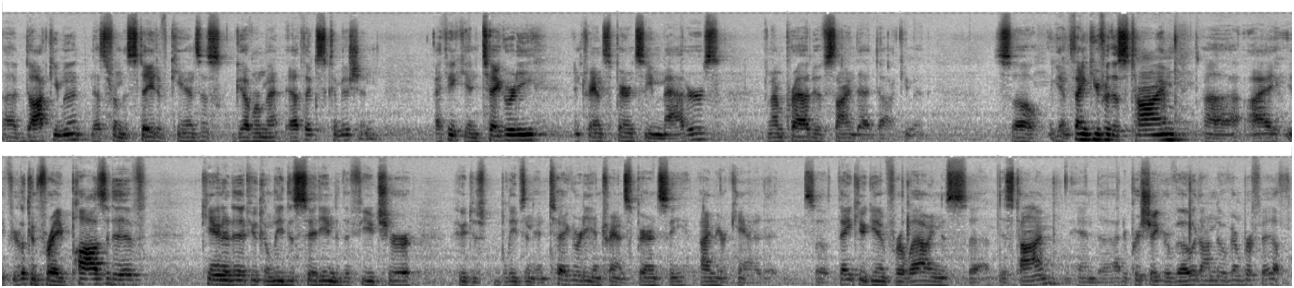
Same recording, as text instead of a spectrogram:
uh, document. That's from the State of Kansas Government Ethics Commission. I think integrity and transparency matters and I'm proud to have signed that document. So again, thank you for this time. Uh, I, if you're looking for a positive candidate who can lead the city into the future, who just believes in integrity and transparency, I'm your candidate. So thank you again for allowing this, uh, this time, and uh, I'd appreciate your vote on November 5th.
